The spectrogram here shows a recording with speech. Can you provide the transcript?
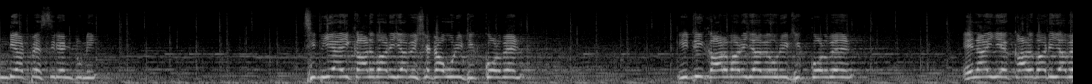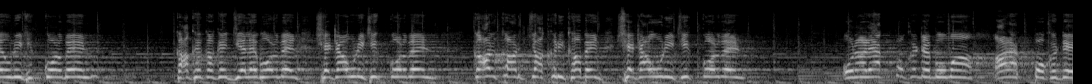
ইন্ডিয়ার প্রেসিডেন্ট উনি। সিবিআই কার বাড়ি যাবে সেটা উনি ঠিক করবেন। ইডি কার বাড়ি যাবে উনি ঠিক করবেন। এনআইএ কার বাড়ি যাবে উনি ঠিক করবেন। কাকে কাকে জেলে ভরবেন সেটা উনি ঠিক করবেন। কার কার চাকরি খাবেন সেটা উনি ঠিক করবেন। ওনার এক পকেটে বোমা আর এক পকেটে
